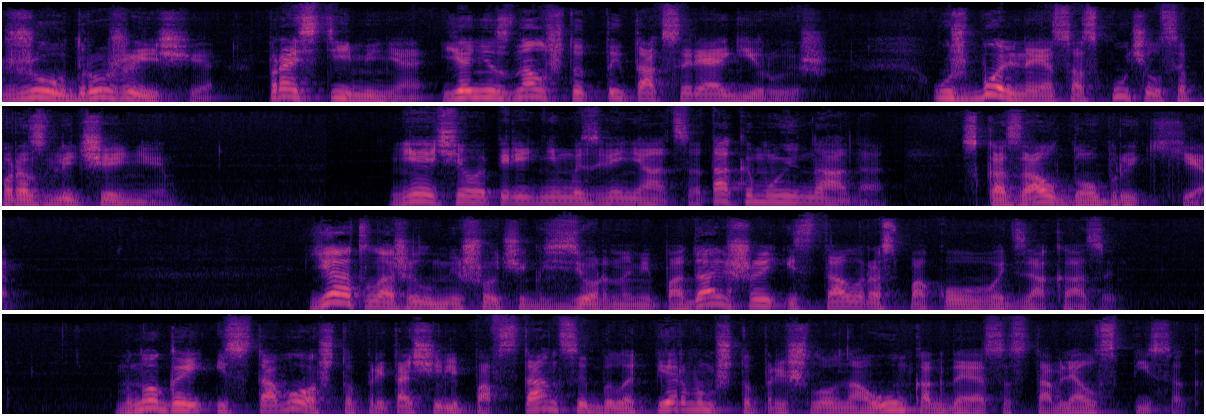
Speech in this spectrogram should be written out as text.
«Джу, дружище, прости меня, я не знал, что ты так среагируешь. Уж больно я соскучился по развлечениям». «Нечего перед ним извиняться, так ему и надо», — сказал добрый Кхе. Я отложил мешочек с зернами подальше и стал распаковывать заказы. Многое из того, что притащили повстанцы, было первым, что пришло на ум, когда я составлял список.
